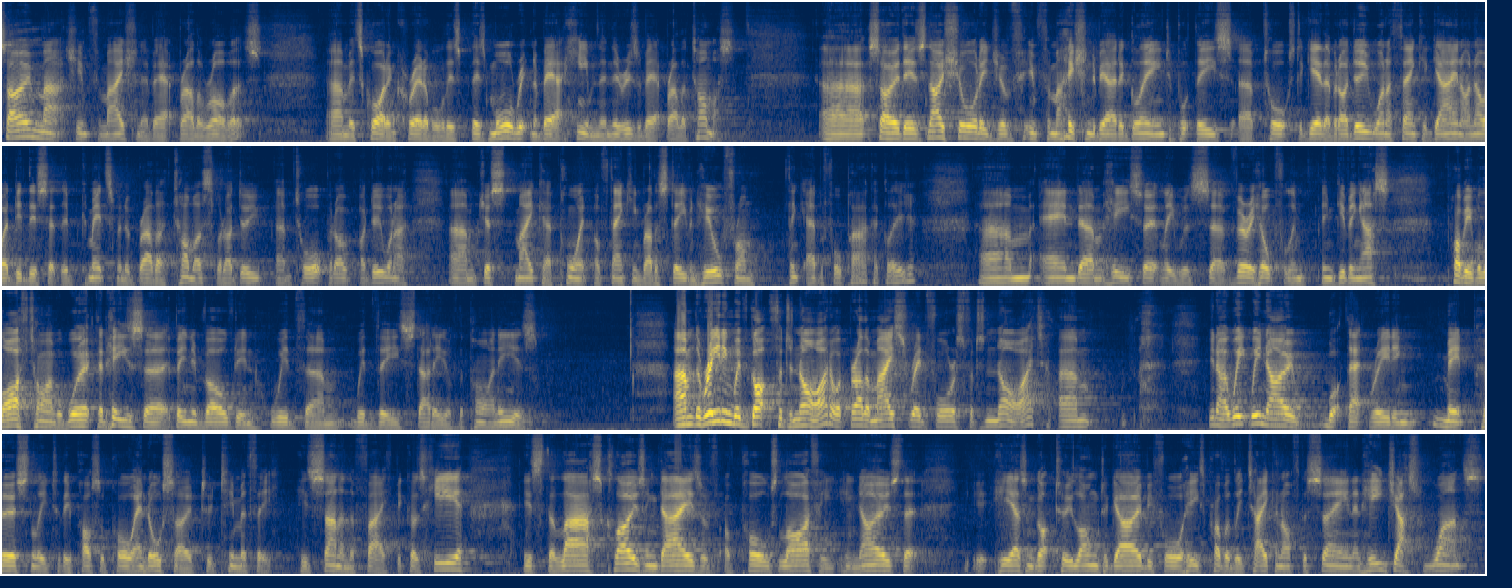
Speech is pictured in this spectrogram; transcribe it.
so much information about Brother Roberts. Um, it's quite incredible. There's, there's more written about him than there is about Brother Thomas. Uh, so there's no shortage of information to be able to glean to put these uh, talks together. But I do want to thank again. I know I did this at the commencement of Brother Thomas, but I do um, talk. But I, I do want to um, just make a point of thanking Brother Stephen Hill from I think Aberfoyle Park Ecclesia, um, and um, he certainly was uh, very helpful in, in giving us probably a lifetime of work that he's uh, been involved in with, um, with the study of the pioneers. Um, the reading we've got for tonight, or Brother Mace read for us for tonight, um, you know, we, we know what that reading meant personally to the Apostle Paul and also to Timothy, his son in the faith, because here is the last closing days of, of Paul's life. He, he knows that he hasn't got too long to go before he's probably taken off the scene, and he just wants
